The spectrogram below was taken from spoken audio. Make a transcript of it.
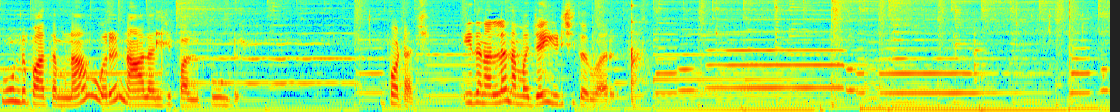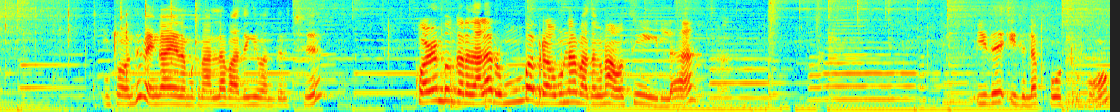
பூண்டு பார்த்தோம்னா ஒரு நாலஞ்சு பல் பூண்டு. போட்டாச்சு. இதை நல்லா நம்ம ஜெய் இடிச்சு தருவார். இப்போ வந்து வெங்காயம் நமக்கு நல்லா வதங்கி வந்துருச்சு. குழம்புங்கிறதால ரொம்ப ப்ரௌனாக வதங்கணும் அவசியம் இல்லை. இதை இதில் போட்டுருவோம்.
